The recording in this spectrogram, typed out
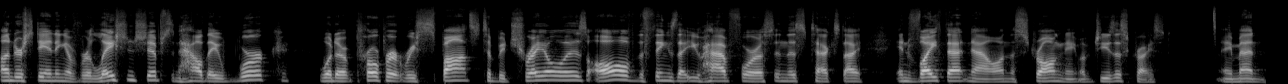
understanding of relationships and how they work, what an appropriate response to betrayal is, all of the things that you have for us in this text. I invite that now on the strong name of Jesus Christ. Amen.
